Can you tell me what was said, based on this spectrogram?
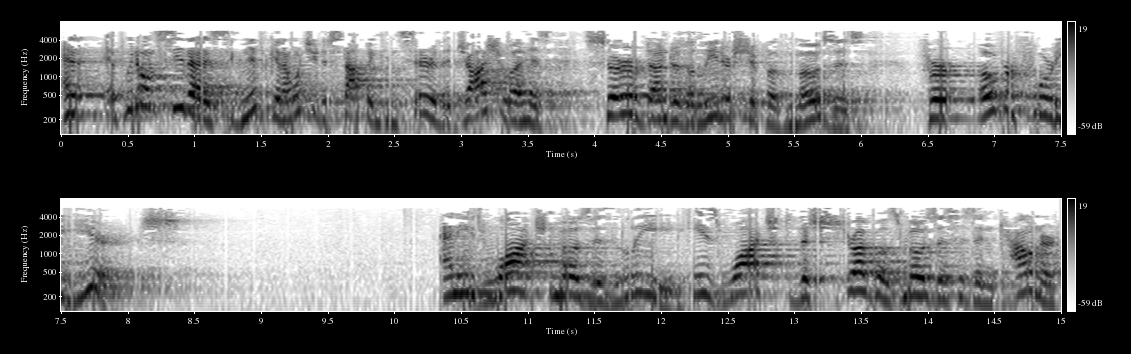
And if we don't see that as significant, I want you to stop and consider that Joshua has served under the leadership of Moses for over 40 years. And he's watched Moses lead. He's watched the struggles Moses has encountered.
